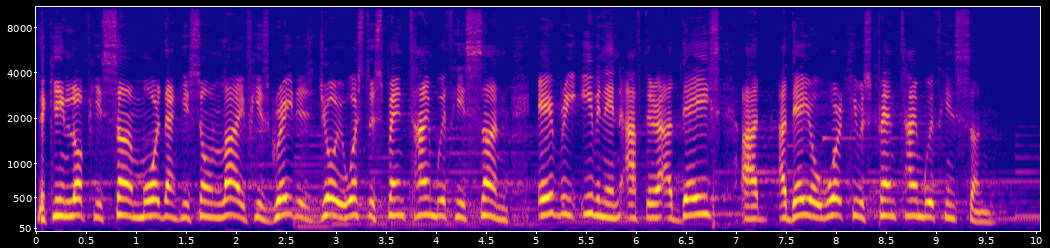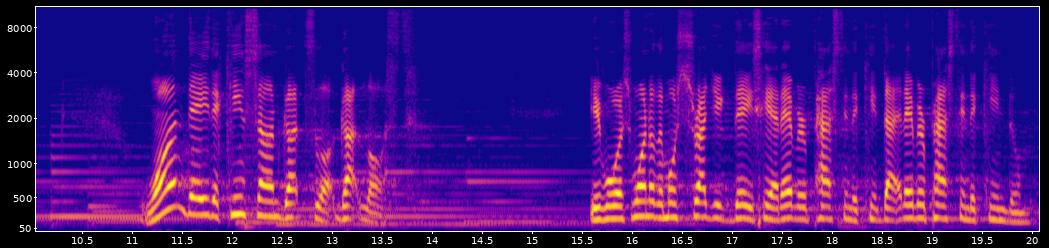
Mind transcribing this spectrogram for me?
The king loved his son more than his own life. His greatest joy was to spend time with his son. Every evening after a, day's, a, a day of work, he would spend time with his son. One day, the king's son got, got lost. It was one of the most tragic days he had ever passed in the that ever passed in the kingdom.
